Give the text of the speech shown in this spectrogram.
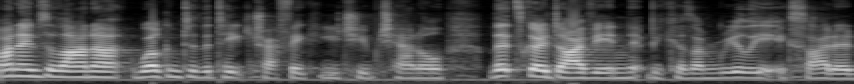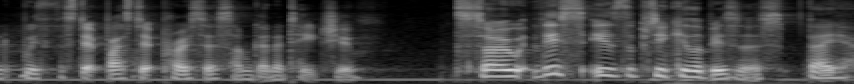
My name's Ilana. Welcome to the Teach Traffic YouTube channel. Let's go dive in because I'm really excited with the step by step process I'm going to teach you. So, this is the particular business. They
